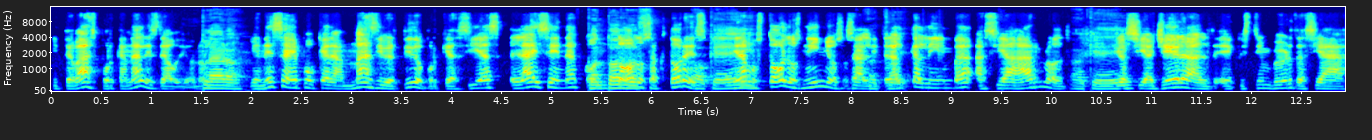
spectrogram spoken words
y te vas por canales de audio, ¿no? Claro. Y en esa época era más divertido porque hacías la escena con, Con todos. todos. los actores. Éramos todos los niños, o sea, literal Ok. Kalimba hacía Arnold, Ok. yo hacía Gerald, eh, Christine Bird hacía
